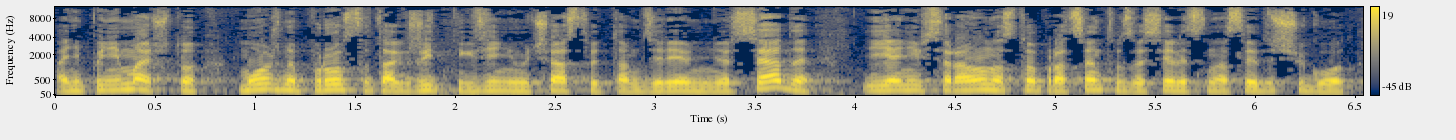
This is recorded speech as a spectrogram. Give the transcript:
они понимают, что можно просто так жить, нигде не участвовать там в деревне универсиады, и они все равно на 100% заселятся на следующий год.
